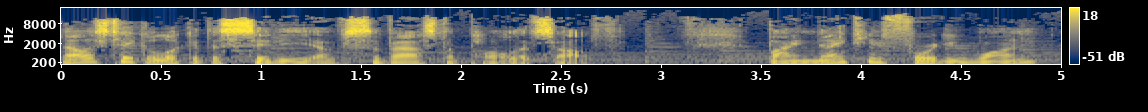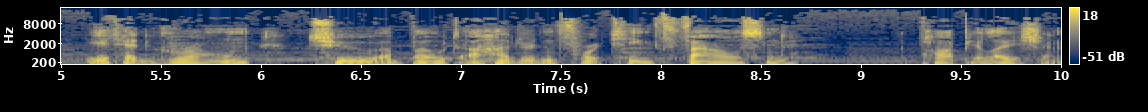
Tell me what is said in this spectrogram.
Now let's take a look at the city of Sevastopol itself. By 1941, it had grown to about 114,000 population.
